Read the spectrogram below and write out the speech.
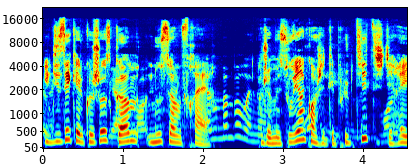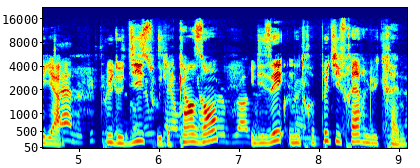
il disait quelque chose comme « nous sommes frères ». Je me souviens quand j'étais plus petite, je dirais il y a plus de 10 ou il y a 15 ans, il disait « notre petit frère l'Ukraine ».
